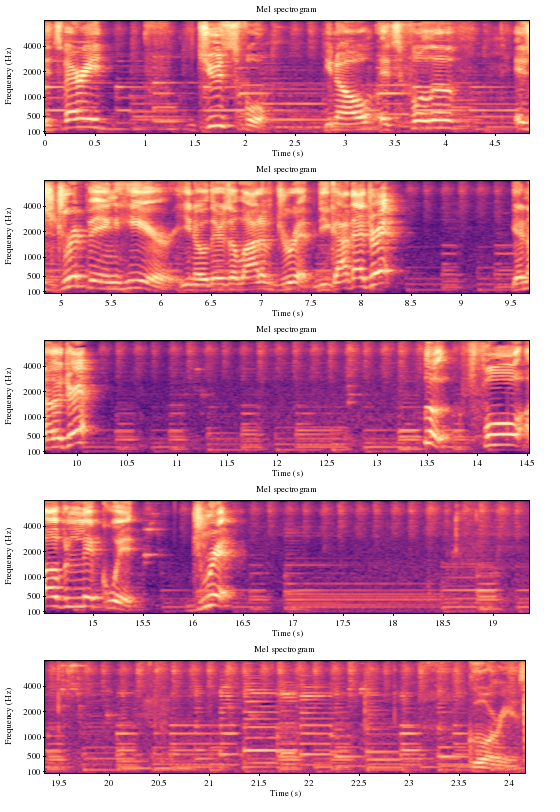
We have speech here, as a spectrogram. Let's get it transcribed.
it's very juiceful. You know, it's full of it's dripping here. You know, there's a lot of drip. Do you got that drip? Get another drip? Look, full of liquid. Drip. Glorious.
